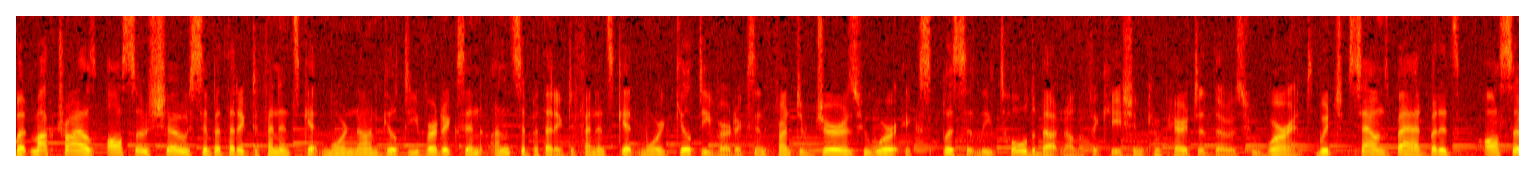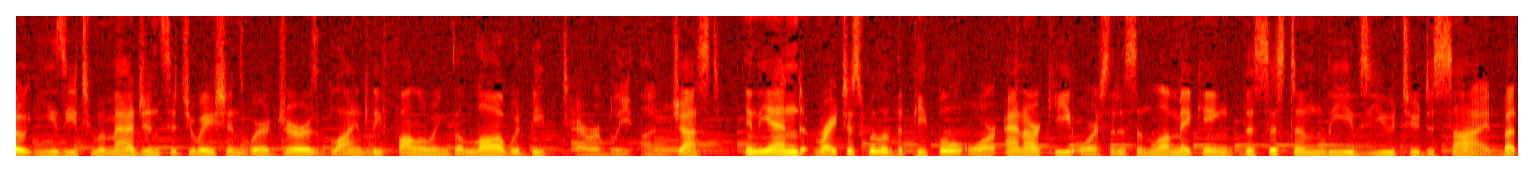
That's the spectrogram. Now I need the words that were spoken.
But mock trials also show sympathetic defendants get more non guilty verdicts and unsympathetic defendants get more guilty verdicts in front of jurors who were explicitly told about nullification compared to those who weren't. Which sounds bad, but it's also easy to imagine situations where jurors blindly following the law would be terribly unjust. In the end, righteous will of the people, or anarchy, or citizen lawmaking, the system leaves you to decide. But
